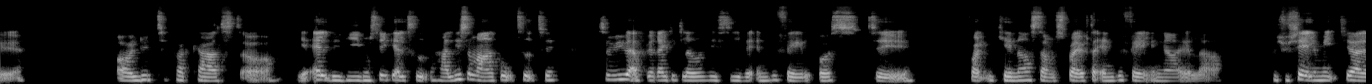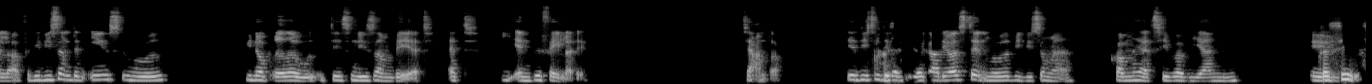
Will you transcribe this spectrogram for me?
øh, at lytte til podcast, og ja, alt det, de måske ikke altid har lige så meget god tid til, så vi er i hvert fald rigtig glade, hvis I vil anbefale os til folk, I kender, som spørger efter anbefalinger, eller på sociale medier, eller, for det er ligesom den eneste måde, vi når bredere ud. Det er sådan ligesom ved, at, at I anbefaler det til andre. Det er ligesom det, der virker, og det er også den måde, vi ligesom er kommet her til, hvor vi er nu. Øh, præcis.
